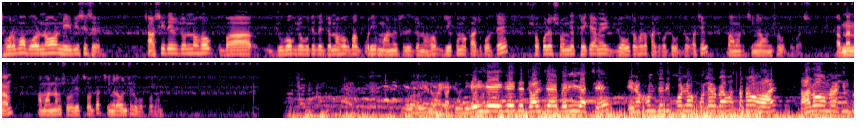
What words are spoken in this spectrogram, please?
ধর্ম বর্ণ নির্বিশেষে চাষিদের জন্য হোক বা যুবক যুবতীদের জন্য হোক বা গরিব মানুষদের জন্য হোক যে কোনো কাজ করতে সকলের সঙ্গে থেকে আমি যৌথভাবে কাজ করতে উদ্যোগ আছে বা আমাদের চিংড়া অঞ্চল উদ্যোগ আছে। আপনার নাম? আমার নাম সুরজিৎ সর্দার চিংড়া অঞ্চল উপপ্রধান। এই যে এই যে এই যে জল যে বেরিয়ে যাচ্ছে এরকম যদি করলেও পোলের ব্যবস্থাটাও হয় তাহলেও আমরা কিন্তু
